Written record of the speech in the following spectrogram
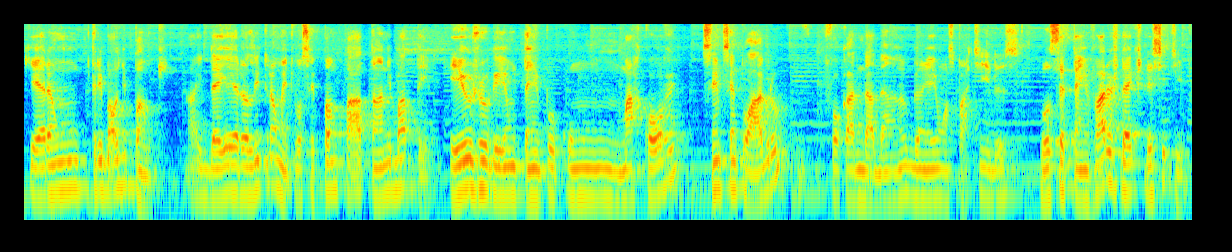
que era um tribal de pump. A ideia era literalmente você pampar a Tana e bater. Eu joguei um tempo com Markov, 100% agro, focado em dar dano, ganhei umas partidas. Você tem vários decks desse tipo.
